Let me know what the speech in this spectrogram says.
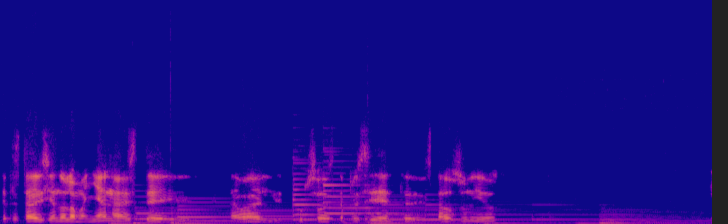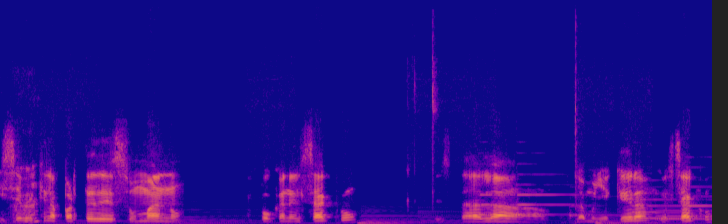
Que te estaba diciendo la mañana, este estaba el discurso de este presidente de Estados Unidos y se ve que en la parte de su mano enfoca en el saco, está la, la muñequera del saco,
